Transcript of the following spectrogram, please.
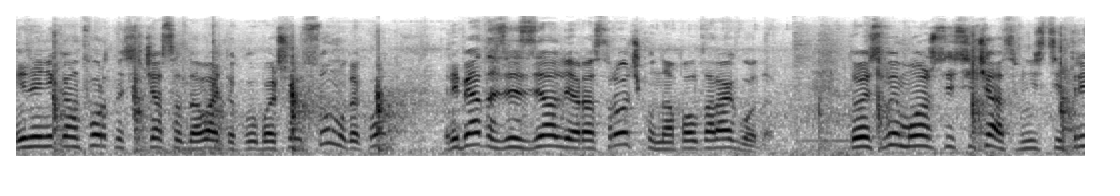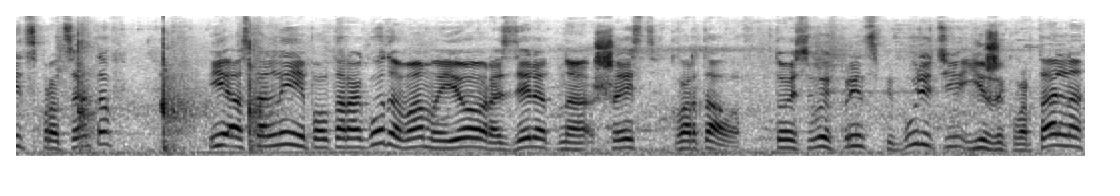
или некомфортно сейчас отдавать такую большую сумму, так вот, ребята здесь сделали рассрочку на полтора года. То есть вы можете сейчас внести 30%, и остальные полтора года вам ее разделят на 6 кварталов. То есть вы, в принципе, будете ежеквартально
